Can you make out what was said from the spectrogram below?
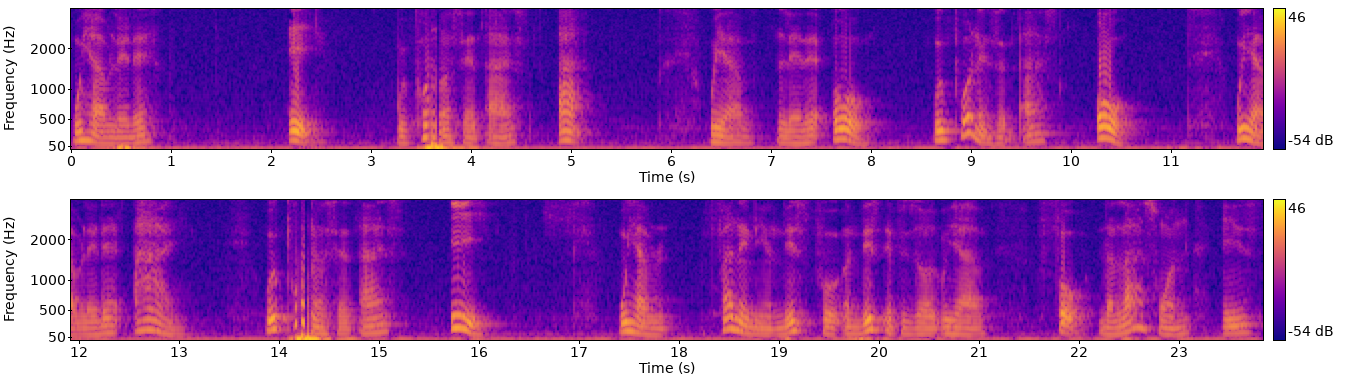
We have letter A. We pronounce it as A. We have letter O. We pronounce it as O. We have letter I. We pronounce it as E. We have finally in this on this episode we have four. The last one is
